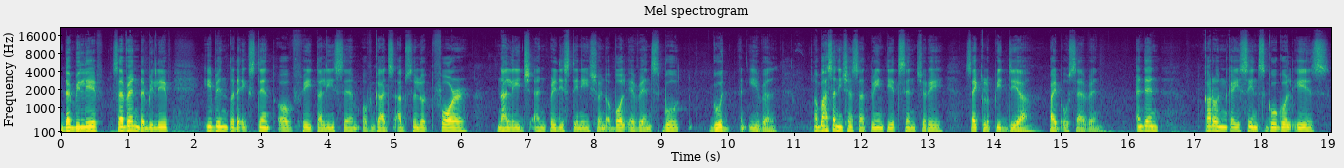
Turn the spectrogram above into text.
The belief, seven, the belief even to the extent of fatalism of God's absolute foreknowledge and predestination of all events, both good and evil. Mabasa niya sa 20th Century Cyclopedia 507. And then, karon kay since Google is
